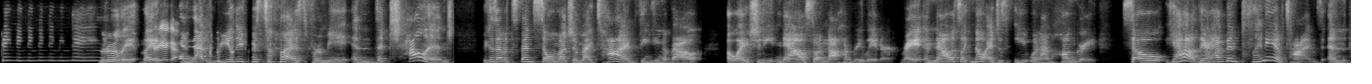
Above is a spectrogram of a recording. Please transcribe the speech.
Ding ding ding ding ding ding ding. Literally. Like there you go. and that really crystallized for me and the challenge because I would spend so much of my time thinking about oh, I should eat now so I'm not hungry later, right? And now it's like no, I just eat when I'm hungry. So, yeah, there have been plenty of times. And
